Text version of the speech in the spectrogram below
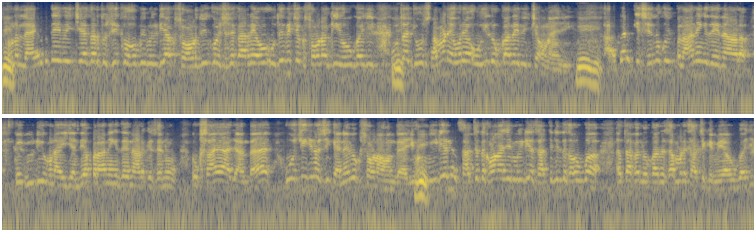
ਹੁਣ ਲਾਈਵ ਦੇ ਵਿੱਚ ਅਗਰ ਤੁਸੀਂ ਕਹੋ ਵੀ ਮੀਡੀਆ ਘਸਾਉਣ ਦੀ ਕੋਸ਼ਿਸ਼ ਕਰ ਰਿਹਾ ਉਹ ਉਹਦੇ ਵਿੱਚ ਘਸਾਉਣਾ ਕੀ ਹੋਊਗਾ ਜੀ ਉਹ। ਤਾਂ ਜੋ ਸਾਹਮਣੇ ਹੋ ਰਿਹਾ ਉਹੀ ਲੋਕਾਂ ਦੇ ਵਿੱਚ ਆਉਣਾ ਹੈ ਜੀ। ਅਗਰ ਕਿਸੇ ਨੂੰ ਕੋਈ ਪਲਾਨਿੰਗ ਦੇ ਨਾਲ ਕੋਈ ਵੀਡੀਓ ਬਣਾਈ ਜਾਂਦੀ ਹੈ ਪਲਾਨਿੰਗ ਦੇ ਨਾਲ ਕਿਸੇ ਨੂੰ ਉਕਸਾਇਆ ਜਾਂਦਾ ਹੈ ਉਸ ਚੀਜ਼ ਨੂੰ ਅਸੀਂ ਕਹਿੰਦੇ ਹਾਂ ਵੀ ਉਕਸਾਉਣਾ ਹੁੰਦਾ ਹੈ ਜੀ ਹੁਣ। ਮੀਡੀਆ ਨੇ ਸੱਚ ਦਿਖਾਉਣਾ ਜੇ ਮੀਡੀਆ ਸੱਚ ਨਹੀਂ ਦਿਖਾਊਗਾ ਤਾਂ ਫਿਰ ਲੋਕਾਂ ਦੇ ਸਾਹਮਣੇ ਸੱਚ ਕਿਵੇਂ ਆਊਗਾ ਜੀ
